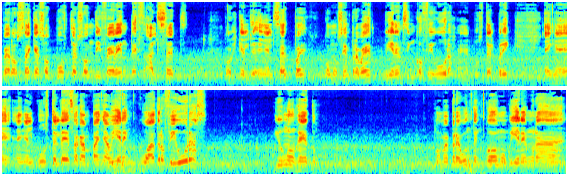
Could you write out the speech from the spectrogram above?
pero sé que esos boosters son diferentes al set porque en el set pues como siempre ves, vienen cinco figuras en el booster brick. En el, en el booster de esa campaña vienen cuatro figuras y un objeto. No me pregunten cómo, vienen unas.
